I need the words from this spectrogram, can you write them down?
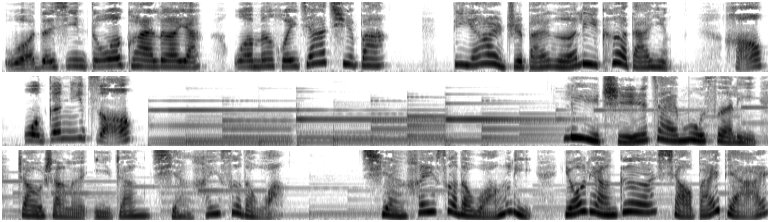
我的心多快乐呀！我们回家去吧。第二只白鹅立刻答应：“好，我跟你走。”绿池在暮色里罩上了一张浅黑色的网，浅黑色的网里有两个小白点儿，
